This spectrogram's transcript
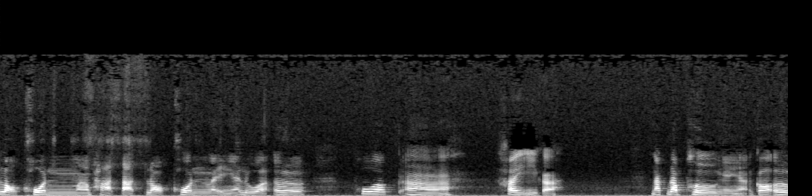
หลอกคนมาผ่าตัดหลอกคนอะไรเงี้ยหรือว่า เออ พวกอ่าใครอีกอะนักดับเพลิงอย่างเงี้ย ก็เออ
